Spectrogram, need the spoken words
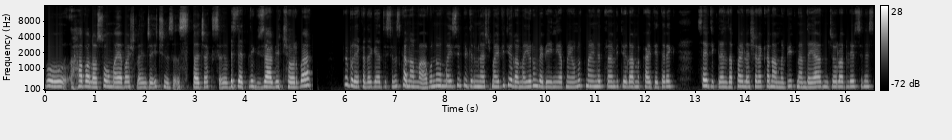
Bu havalar soğumaya başlayınca içinizi ısıtacak lezzetli güzel bir çorba. Ve buraya kadar geldiyseniz kanalıma abone olmayı, zil bildirimini açmayı, videolarıma yorum ve beğeni yapmayı unutmayın. Lütfen videolarımı kaydederek sevdiklerinizle paylaşarak kanalımı büyütmemde yardımcı olabilirsiniz.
